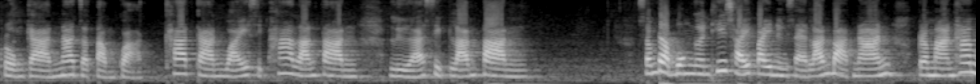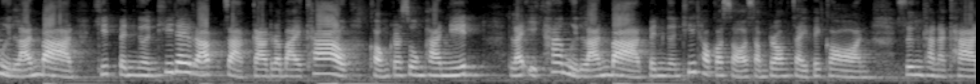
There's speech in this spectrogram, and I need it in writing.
โครงการน่าจะต่ำกว่าคาดการไว้ 15 ล้านตัน เหลือ 10 ล้านตันสำหรับวงเงินที่ใช้ไป 1 0 0 0 0แสนล้านบาทนั้น ประมาณ 50,000 ล้านบาท คิดเป็นเงินที่ได้รับจากการระบายข้าวของกระทรวงพาณิชย์ และอีก 50,000 ล้านบาท เป็นเงินที่ทกสสำรองใจไปก่อน ซึ่งธนาคาร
